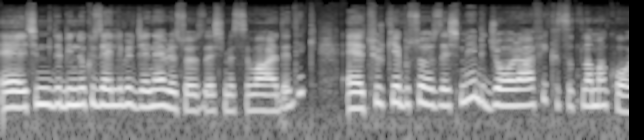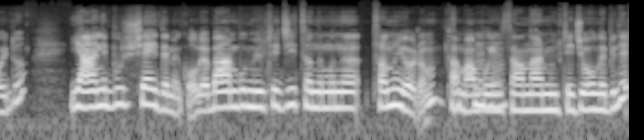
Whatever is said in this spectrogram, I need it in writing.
E, şimdi 1951 Cenevre Sözleşmesi var dedik. E, Türkiye bu sözleşmeye bir coğrafi kısıtlama koydu. Yani bu şey demek oluyor. Ben bu mülteci tanımını tanıyorum. Tamam bu insanlar mülteci olabilir.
